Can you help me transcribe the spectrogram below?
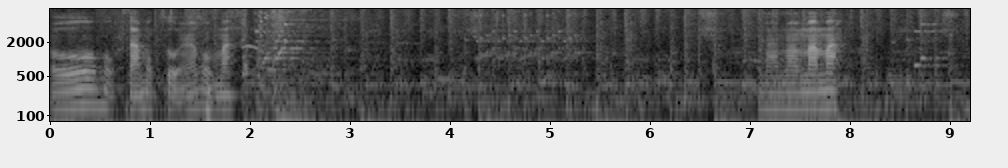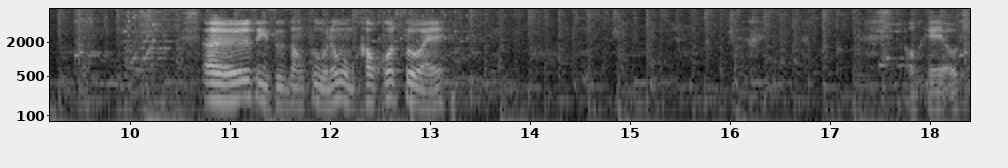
โอ้หกสามหกศูนย์นะผมมามามามามาเออสี่ศูนย์สองศูนย์นะผมเข้าโคตรสวย โอเค โอเค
